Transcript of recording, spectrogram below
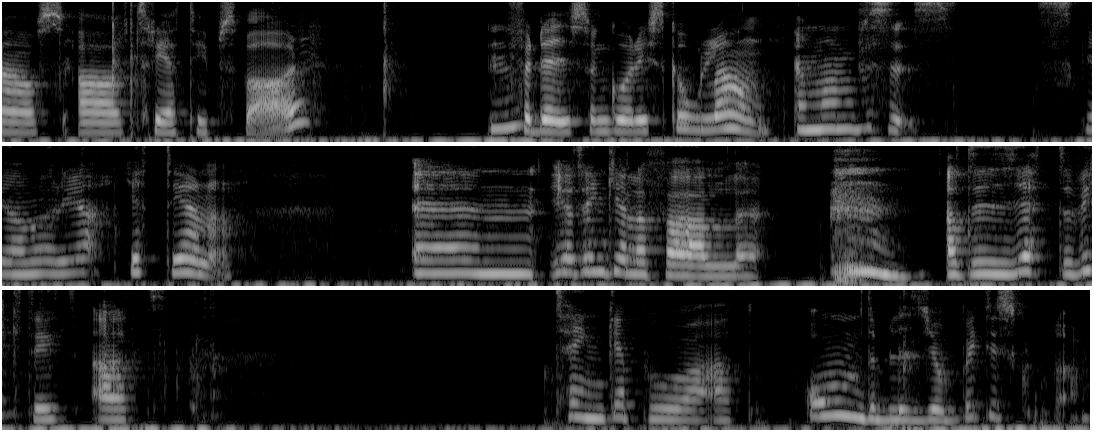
med oss av tre tips var. Mm. För dig som går i skolan. Ja, men precis. Ska jag börja? Jättegärna. Ehm, jag tänker i alla fall att det är jätteviktigt att tänka på att om det blir jobbigt i skolan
